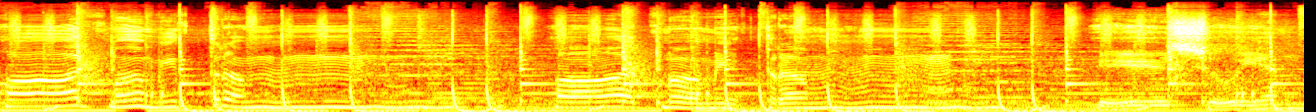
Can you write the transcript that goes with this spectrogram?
ആത്മമിത്രം ആത്മമിത്രം. യേശുയൻ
